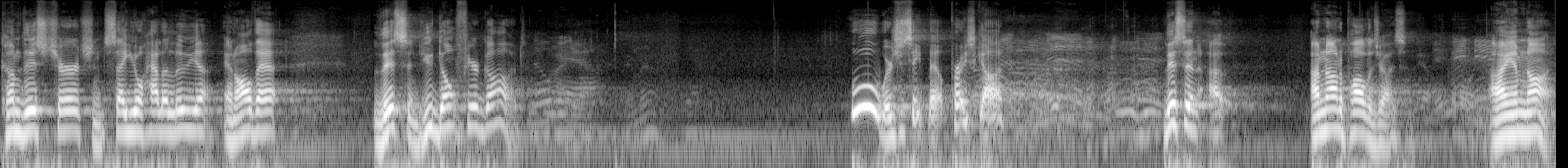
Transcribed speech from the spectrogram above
come to this church and say your hallelujah and all that, listen, you don't fear God. Ooh, where's your seatbelt? Praise God. Listen, I, I'm not apologizing. I am not.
